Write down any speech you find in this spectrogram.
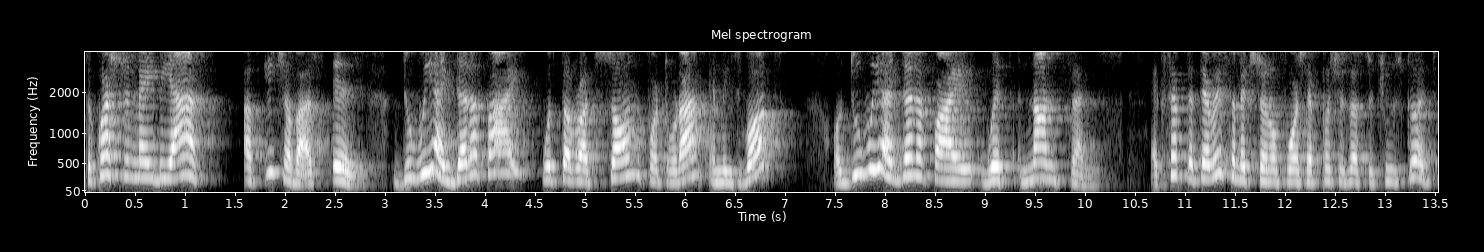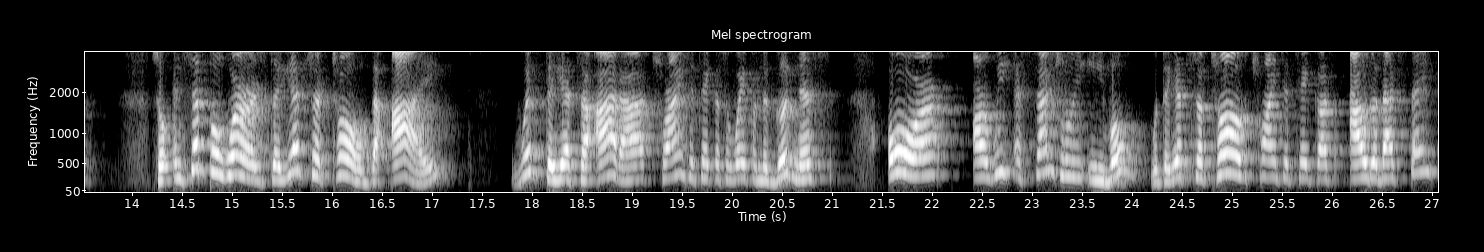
The question may be asked of each of us is, do we identify with the ratzon for Torah and mitzvot? Or do we identify with nonsense? Except that there is some external force that pushes us to choose good. So in simple words, the Yetzer Tov, the I, with the Yetzer Hara, trying to take us away from the goodness, or are we essentially evil, with the Yetzer Tov trying to take us out of that state?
